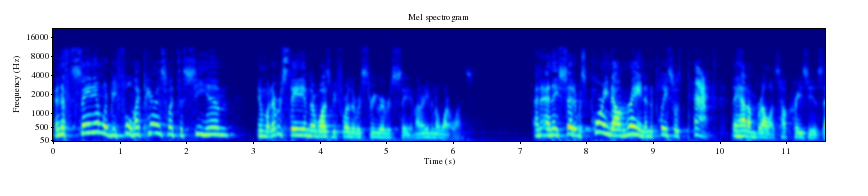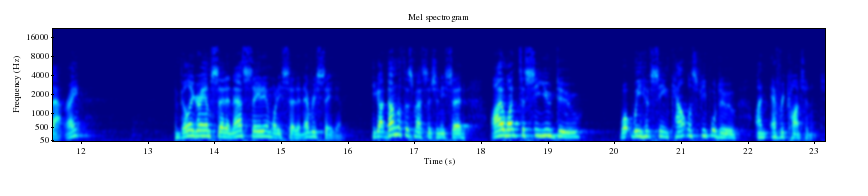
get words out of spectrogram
and the stadium would be full. My parents went to see him in whatever stadium there was before there was Three Rivers Stadium. I don't even know what it was. And, and they said it was pouring down rain, and the place was packed. They had umbrellas. How crazy is that, right? And Billy Graham said in that stadium what he said in every stadium. He got done with his message and he said, I want to see you do what we have seen countless people do on every continent.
